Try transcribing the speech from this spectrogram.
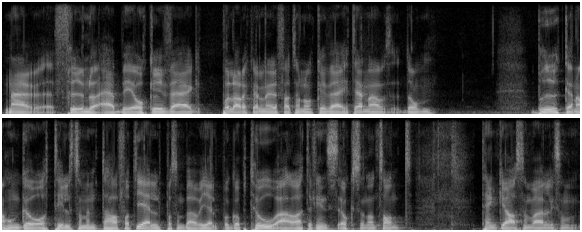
när frun då Abby åker iväg på lördagskvällen är det för att hon åker iväg till en av de brukarna hon går till som inte har fått hjälp och som behöver hjälp att gå på toa. Och att det finns också något sånt, tänker jag, som var liksom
